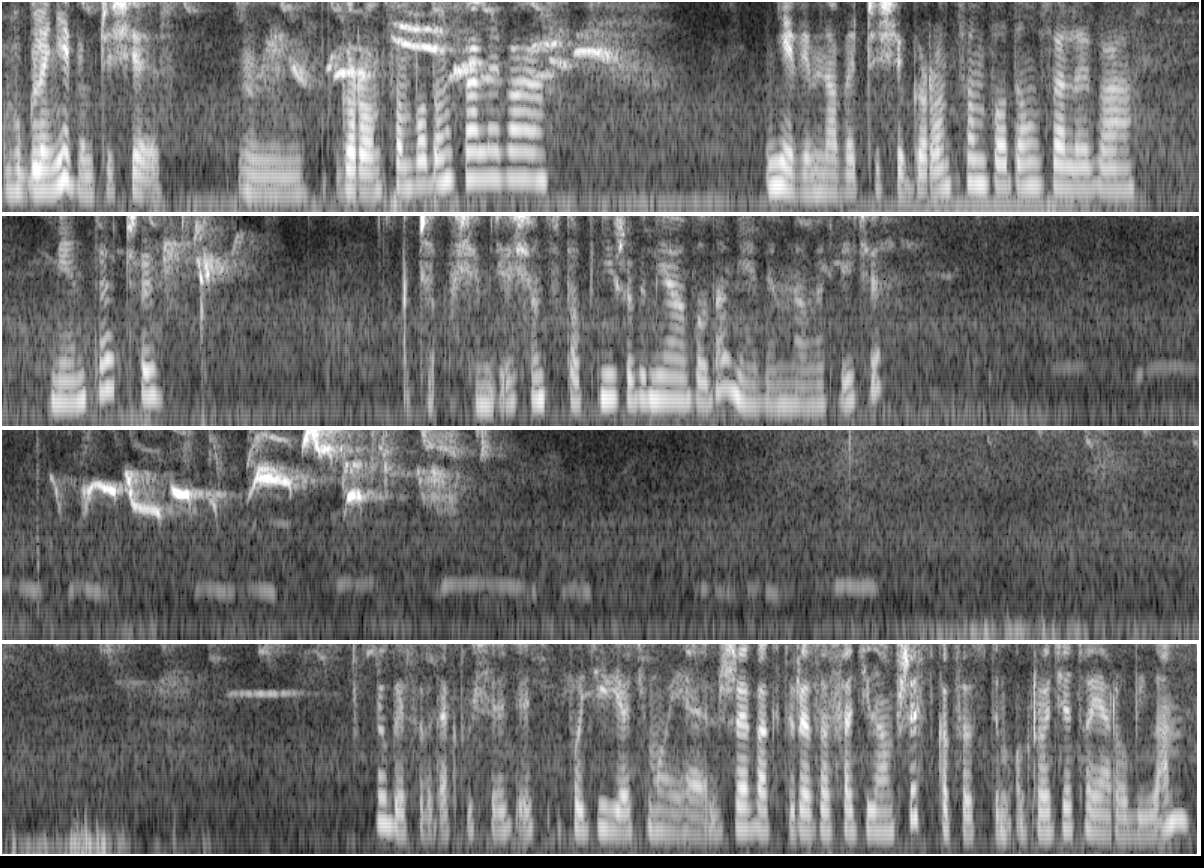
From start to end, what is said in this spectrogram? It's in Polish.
W ogóle nie wiem, czy się z mm, gorącą wodą zalewa. Nie wiem nawet, czy się gorącą wodą zalewa miętę, czy, czy 80 stopni, żeby miała woda. Nie wiem nawet, wiecie? Lubię sobie tak tu siedzieć i podziwiać moje drzewa, które zasadziłam. Wszystko, co jest w tym ogrodzie, to ja robiłam.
